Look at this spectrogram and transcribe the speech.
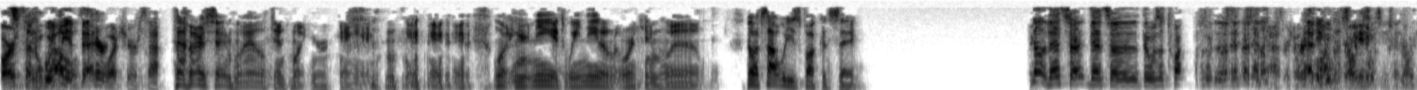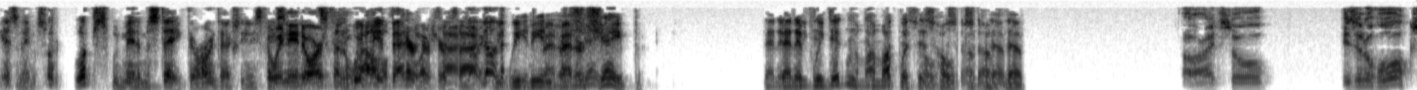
Orson Welles be better... what you're saying. Orson Welles is what you're saying. what you need is we need an Orson Welles. No, it's not what he's fucking saying. No, that's a, that's a, there was a, twi- whoops, we made a mistake. There aren't actually any space. So we need Orson Welles. We'd be better, what you're saying. No, we'd be in better shape, shape than if, than if we, didn't, come, come up with this hoax, hoax of, of the... the. All right, so is it a hoax?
